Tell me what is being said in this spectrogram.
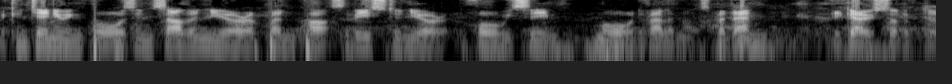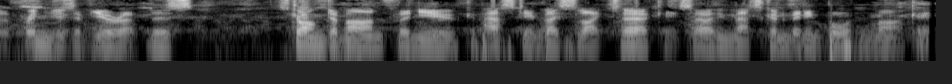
a continuing pause in southern Europe and parts of eastern Europe before we see more developments. But then if you go sort of to the fringes of Europe, there's strong demand for new capacity in places like Turkey. So I think that's going to be an important market.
